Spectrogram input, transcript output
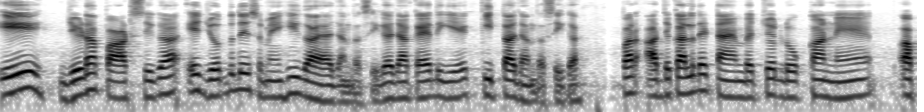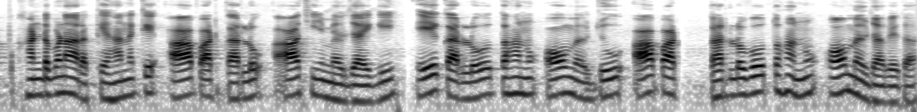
ਇਹ ਜਿਹੜਾ ਪਾਠ ਸੀਗਾ, ਇਹ ਯੁੱਧ ਦੇ ਸਮੇਂ ਹੀ ਗਾਇਆ ਜਾਂਦਾ ਸੀਗਾ ਜਾਂ ਕਹਿ ਦਈਏ ਕੀਤਾ ਜਾਂਦਾ ਸੀਗਾ। ਪਰ ਅੱਜ ਕੱਲ ਦੇ ਟਾਈਮ ਵਿੱਚ ਲੋਕਾਂ ਨੇ ਅਪਖੰਡ ਬਣਾ ਰੱਖੇ ਹਨ ਕਿ ਆਹ ਪਾਠ ਕਰ ਲਓ, ਆਹ ਚੀਜ਼ ਮਿਲ ਜਾਏਗੀ, ਇਹ ਕਰ ਲਓ, ਤੁਹਾਨੂੰ ਉਹ ਮਿਲ ਜੂ, ਆਹ ਪਾਠ ਕਰ ਲਵੋ, ਤੁਹਾਨੂੰ ਉਹ ਮਿਲ ਜਾਵੇਗਾ।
